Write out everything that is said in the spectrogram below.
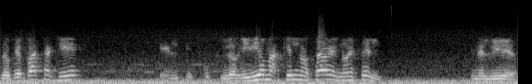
Lo que pasa que los idiomas que él no sabe no es él en el video.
